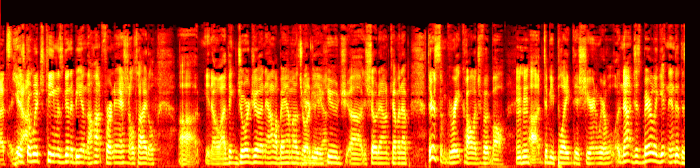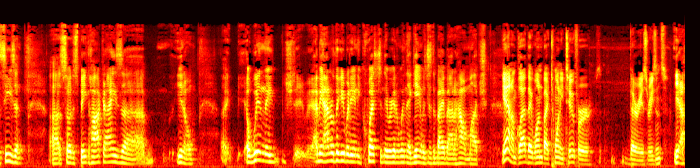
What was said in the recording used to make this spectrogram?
that's yeah. As to which team is going to be in the hunt for a national title. Uh, you know, I think Georgia and Alabama is going to be a yeah. huge uh, showdown coming up. There's some great college football Mm-hmm. uh, to be played this year, and we're not just barely getting into the season, uh, so to speak. Hawkeyes, uh, you know, a win. They, I mean, I don't think anybody any question they were going to win that game. It was just about about how much. yeah, and I'm glad they won by 22 for various reasons. Yeah,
